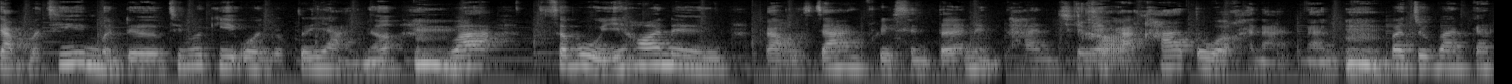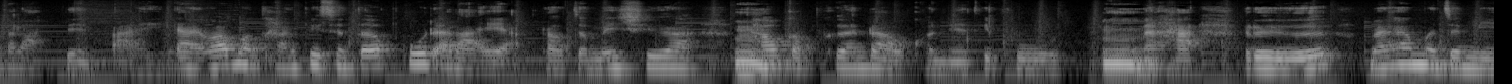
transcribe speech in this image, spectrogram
กลับมาที่เหมือนเดิมที่เมื่อกี้โอนยกตัวอย่างเนอะอืมว่าสบู่ยี่ห้อหนึ่งเราจ้างพรีเซนเตอร์หนึ่งท่านใช่ไหมครัคะบค่าตัวขนาดนั้น อืมปัจจุบันการตลาดเปลี่ยนไปกลายว่าบางครั้งพรีเซนเตอร์พูดอะไรอะเราจะไม่เชื่ออม เท่ากับเพื่อนเราคนเนี้ยที่พูดอืม นะคะ หรือแม้กระทั่งมันจะมี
